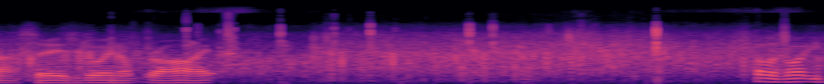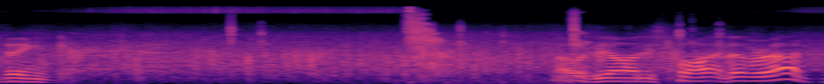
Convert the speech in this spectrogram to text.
That's it, it's going up right. Tell us what you think. That was the hardest fight I've ever had.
